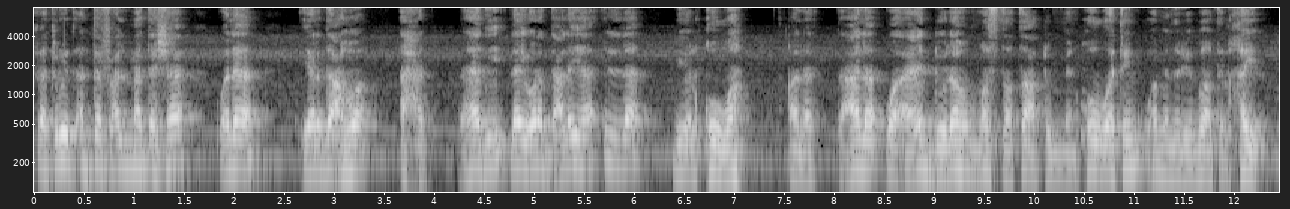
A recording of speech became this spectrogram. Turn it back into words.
فتريد أن تفعل ما تشاء ولا يردعها أحد. فهذه لا يرد عليها إلا بالقوة. قال تعالى وأعدوا لهم ما استطعتم من قوة ومن رباط الخيل.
